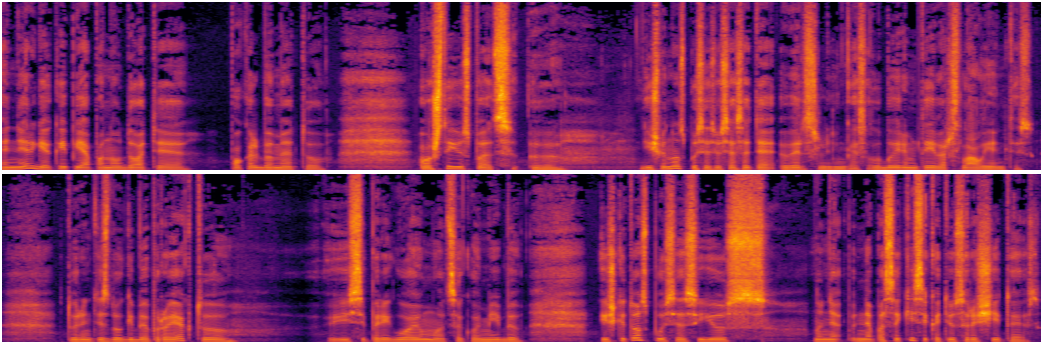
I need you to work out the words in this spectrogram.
energija, kaip ją panaudoti pokalbio metu. O štai jūs pats, uh, iš vienos pusės jūs esate verslininkas, labai rimtai verslaujantis, turintis daugybę projektų, įsipareigojimų, atsakomybių. Iš kitos pusės jūs, nu, ne, nepasakysi, kad jūs rašytojas,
